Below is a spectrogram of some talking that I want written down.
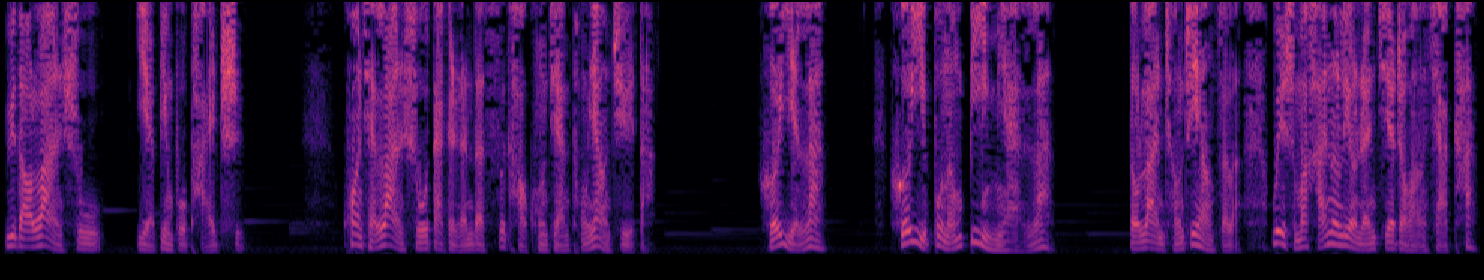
遇到烂书也并不排斥。况且烂书带给人的思考空间同样巨大。何以烂？何以不能避免烂？都烂成这样子了，为什么还能令人接着往下看？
